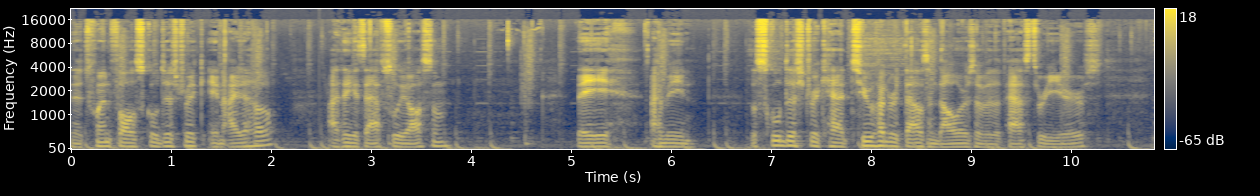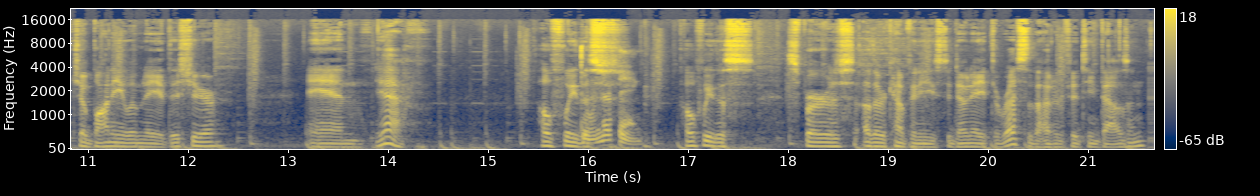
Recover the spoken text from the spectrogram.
in the Twin Falls School District in Idaho. I think it's absolutely awesome. They, I mean, the school district had two hundred thousand dollars over the past three years. Chobani eliminated this year, and yeah, hopefully this hopefully this spurs other companies to donate the rest of the 115,000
